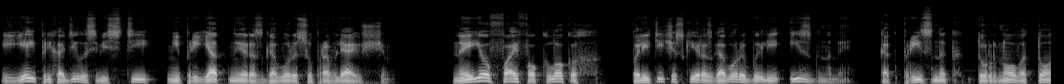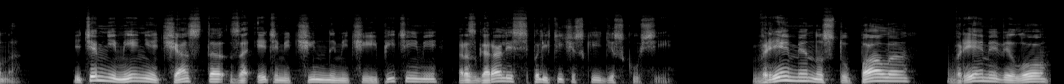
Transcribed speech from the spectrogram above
и ей приходилось вести неприятные разговоры с управляющим. На ее файфоклоках политические разговоры были изгнаны, как признак дурного тона. И тем не менее часто за этими чинными чаепитиями разгорались политические дискуссии. Время наступало, время вело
